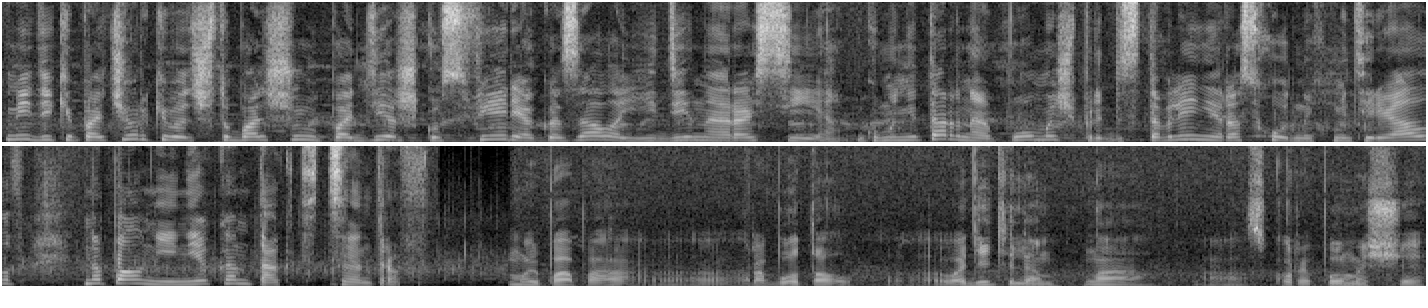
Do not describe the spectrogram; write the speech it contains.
Медики подчеркивают, что большую поддержку в сфере оказала «Единая Россия». Гуманитарная помощь, предоставление расходных материалов, наполнение контакт-центров. Мой папа э, работал э, водителем на э, скорой помощи,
